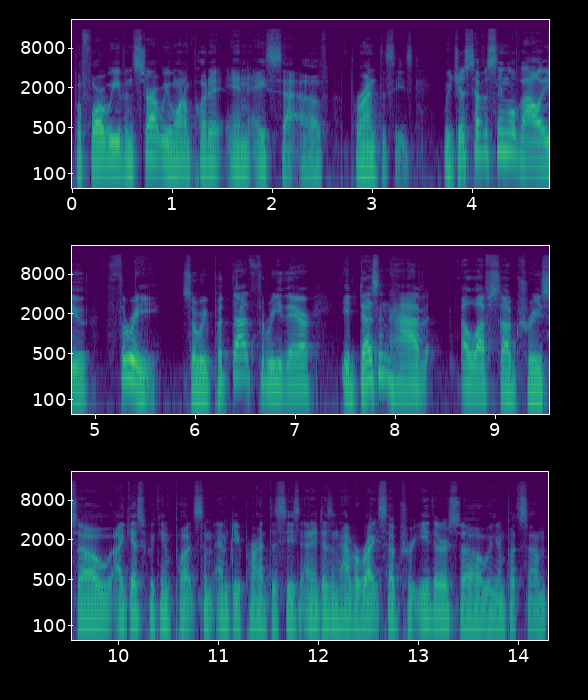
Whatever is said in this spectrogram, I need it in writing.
before we even start, we want to put it in a set of parentheses. We just have a single value, 3. So we put that 3 there. It doesn't have a left subtree, so I guess we can put some empty parentheses, and it doesn't have a right subtree either, so we can put some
